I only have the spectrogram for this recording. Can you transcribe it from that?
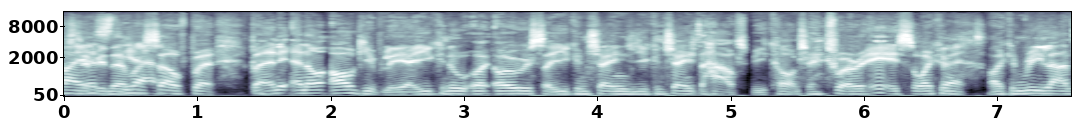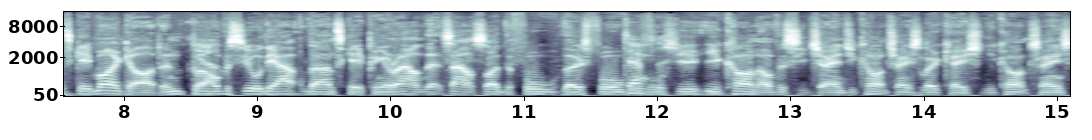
biased living there yeah. myself. But but and, and arguably, yeah, you can. I always say you can change you can change the house, but you can't change where it is. So I can Correct. I can re-landscape my garden, but Yeah. obviously all the out landscaping around that's outside the four those four Definitely. walls, you you can't obviously change. You can't change the location. You can't change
